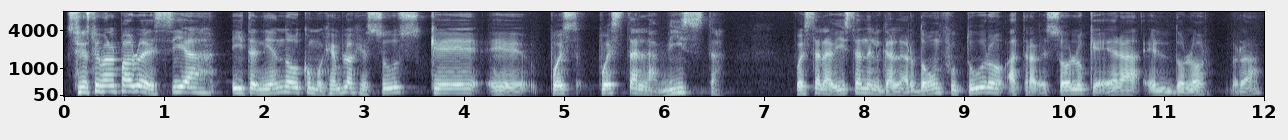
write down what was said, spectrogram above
si estoy mal, Pablo decía, y teniendo como ejemplo a Jesús, que eh, pues, puesta la vista, puesta la vista en el galardón futuro, atravesó lo que era el dolor, ¿verdad?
